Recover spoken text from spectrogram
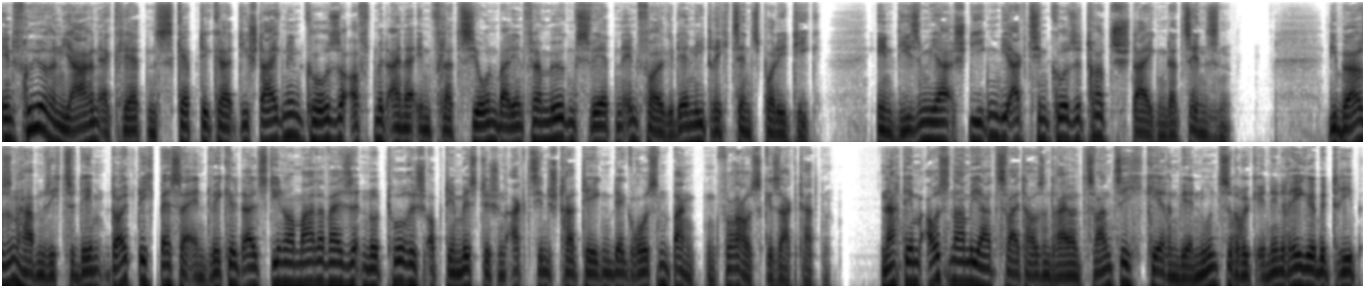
In früheren Jahren erklärten Skeptiker die steigenden Kurse oft mit einer Inflation bei den Vermögenswerten infolge der Niedrigzinspolitik. In diesem Jahr stiegen die Aktienkurse trotz steigender Zinsen. Die Börsen haben sich zudem deutlich besser entwickelt, als die normalerweise notorisch optimistischen Aktienstrategen der großen Banken vorausgesagt hatten. Nach dem Ausnahmejahr 2023 kehren wir nun zurück in den Regelbetrieb,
